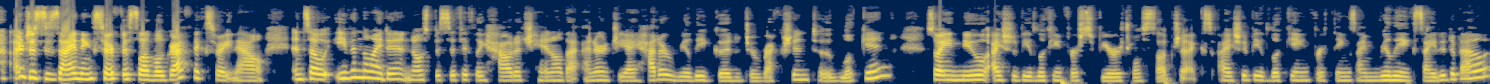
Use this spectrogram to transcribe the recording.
I'm just designing surface level graphics right now. And so even though I didn't know specifically how to channel that energy, I had a really good direction to look in. So I knew I should be looking for spiritual subjects. I should be looking for things I'm really excited about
